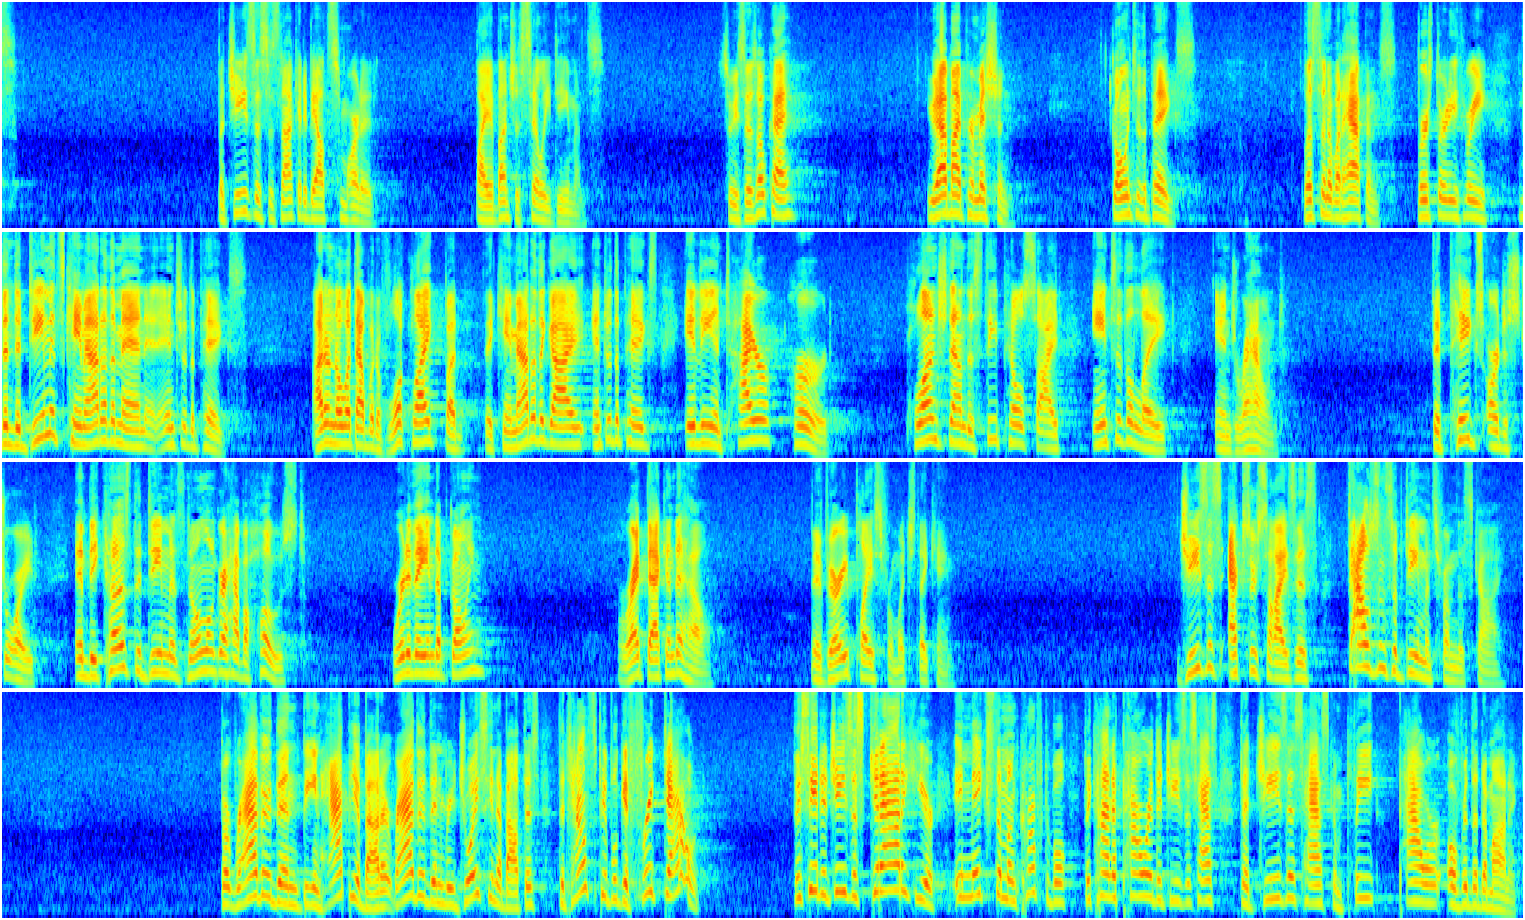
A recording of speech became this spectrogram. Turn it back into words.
But Jesus is not going to be outsmarted by a bunch of silly demons. So he says, Okay, you have my permission. Go into the pigs. Listen to what happens. Verse 33 Then the demons came out of the man and entered the pigs. I don't know what that would have looked like, but they came out of the guy, into the pigs, and the entire herd plunged down the steep hillside into the lake and drowned. The pigs are destroyed. And because the demons no longer have a host, where do they end up going? Right back into hell, the very place from which they came. Jesus exorcises thousands of demons from the sky. But rather than being happy about it, rather than rejoicing about this, the townspeople get freaked out. They say to Jesus, Get out of here. It makes them uncomfortable, the kind of power that Jesus has, that Jesus has complete power over the demonic.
